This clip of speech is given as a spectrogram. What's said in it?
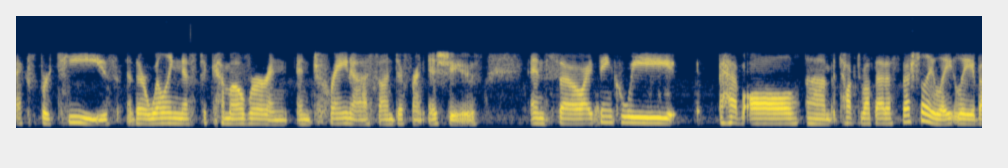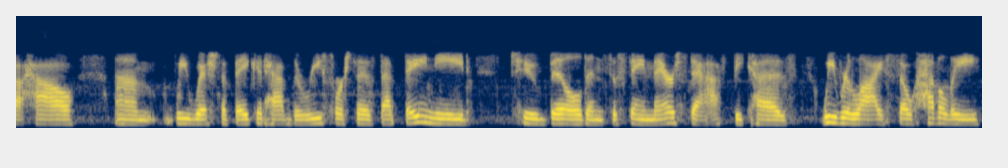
expertise, their willingness to come over and, and train us on different issues. And so I think we have all um, talked about that, especially lately, about how um, we wish that they could have the resources that they need to build and sustain their staff because we rely so heavily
